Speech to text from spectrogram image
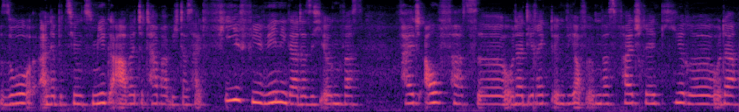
so an der Beziehung zu mir gearbeitet habe, habe ich das halt viel, viel weniger, dass ich irgendwas falsch auffasse oder direkt irgendwie auf irgendwas falsch reagiere oder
